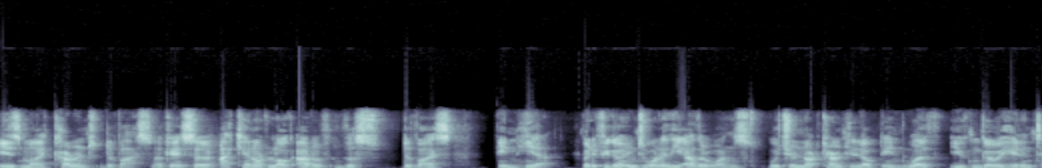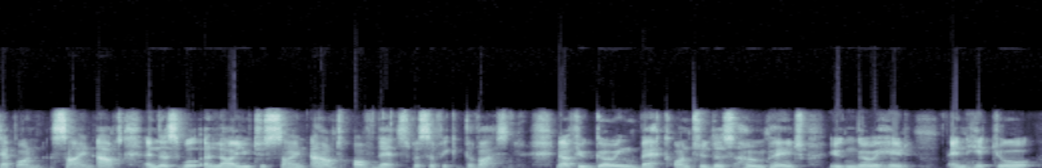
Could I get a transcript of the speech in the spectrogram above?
is my current device. Okay, so I cannot log out of this device in here. But if you go into one of the other ones, which you're not currently logged in with, you can go ahead and tap on sign out. And this will allow you to sign out of that specific device. Now, if you're going back onto this home page, you can go ahead and hit your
